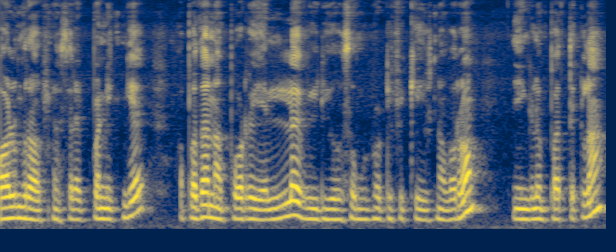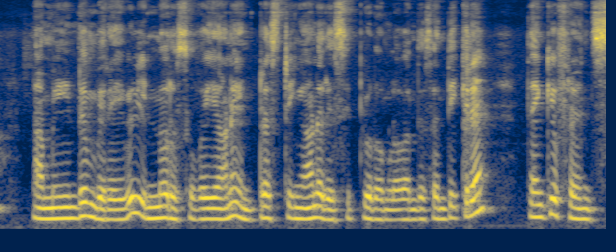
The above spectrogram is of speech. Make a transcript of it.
ஆளுங்கிற ஆப்ஷனை செலக்ட் பண்ணிக்கோங்க. அப்போ தான் நான் போடுற எல்லா வீடியோஸும் உங்களுக்கு நோட்டிஃபிகேஷனாக வரும். நீங்களும் பார்த்துக்கலாம். நான் மீண்டும் விரைவில் இன்னொரு சுவையான இன்ட்ரெஸ்டிங்கான ரெசிபியோட உங்களை வந்து சந்திக்கிறேன். தேங்க்யூ ஃப்ரெண்ட்ஸ்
